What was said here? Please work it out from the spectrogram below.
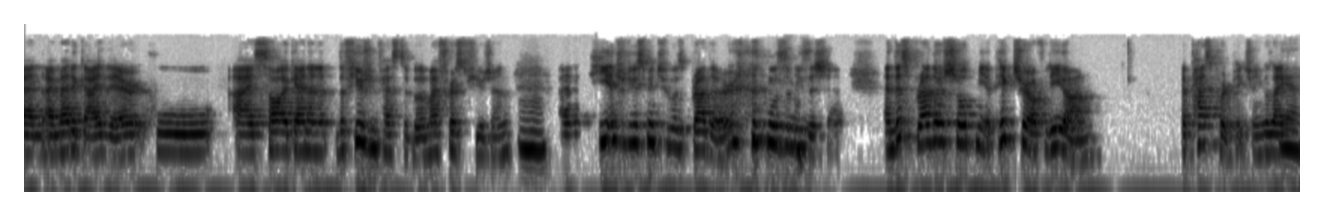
and I met a guy there who I saw again at the Fusion Festival, my first Fusion. Mm-hmm. And he introduced me to his brother, who was a musician. And this brother showed me a picture of Leon, a passport picture. And He was like, yeah.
